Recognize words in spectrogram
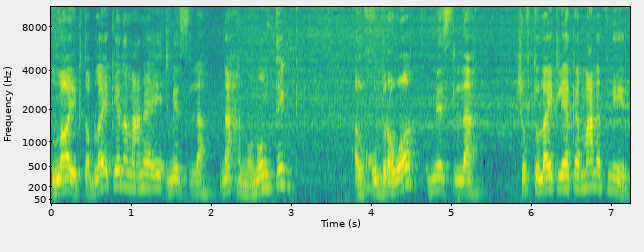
Like. طب like هنا معناها إيه؟ مثل. نحن ننتج الخضروات مثل. شفتوا like ليها كام معنى؟ اتنين.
